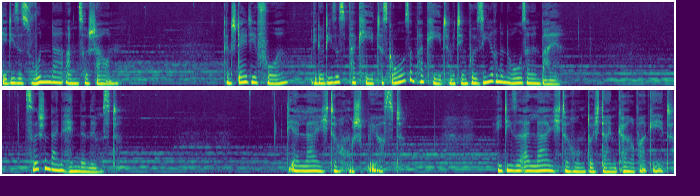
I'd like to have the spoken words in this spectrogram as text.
dir dieses Wunder anzuschauen, dann stell dir vor, wie du dieses Paket, das große Paket mit dem pulsierenden rosanen Ball, zwischen deine Hände nimmst die Erleichterung spürst, wie diese Erleichterung durch deinen Körper geht.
